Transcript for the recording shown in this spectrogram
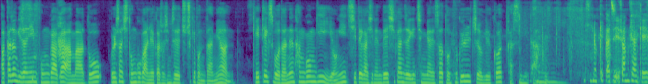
박하정 기자님 본가가 아마도 울산시 동구가 아닐까 조심스레 추측해 본다면 KTX보다는 항공기 이용이 집에 가시는데 시간적인 측면에서 더 효율적일 것 같습니다. 음. 이렇게까지 상세하게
